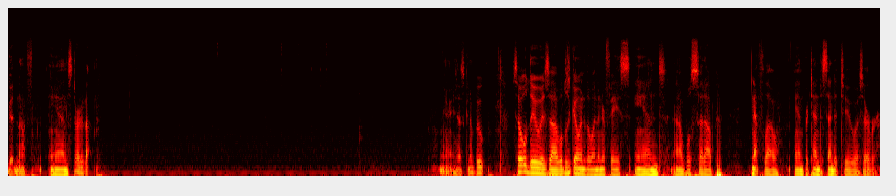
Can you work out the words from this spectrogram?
Good enough. And start it up. That's going to boot. So what we'll do is uh, we'll just go into the one interface and uh, we'll set up NetFlow and pretend to send it to a server.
